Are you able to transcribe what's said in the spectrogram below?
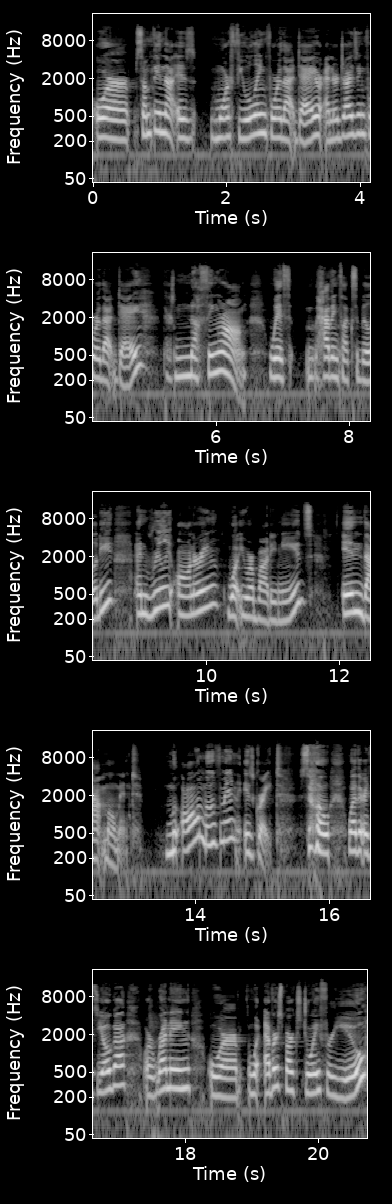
or something that is more fueling for that day or energizing for that day. There's nothing wrong with having flexibility and really honoring what your body needs in that moment. All movement is great So, whether it's yoga or running or whatever sparks joy for you,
